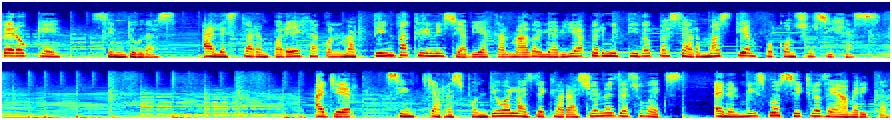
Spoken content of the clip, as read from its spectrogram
Pero que, sin dudas, al estar en pareja con Martín Faclini se había calmado y le había permitido pasar más tiempo con sus hijas. Ayer, Cintia respondió a las declaraciones de su ex, en el mismo ciclo de América.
